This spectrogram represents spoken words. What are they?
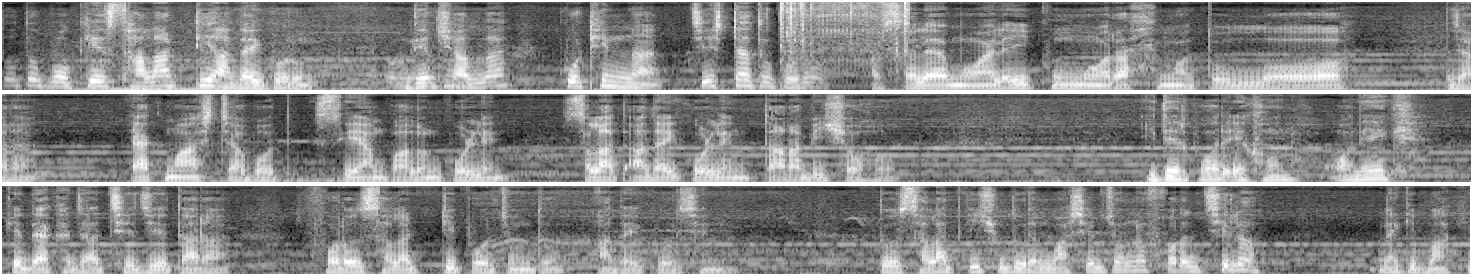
তত পক্ষে সালাদটি আদায় করুন। ইনশাআল্লাহ কঠিন না, চেষ্টা তো করুন। আসসালামু আলাইকুম রাহমাতুল্লাহ। যারা এক মাস যাবৎ সিয়াম পালন করলেন, সালাত আদায় করলেন তারাবি সহ ঈদের পর এখন অনেককে দেখা যাচ্ছে যে তারা ফরজ সালাদটি পর্যন্ত আদায় করছেন। না তো সালাদ কি শুধু মাসের জন্য ফরজ ছিল, নাকি বাকি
